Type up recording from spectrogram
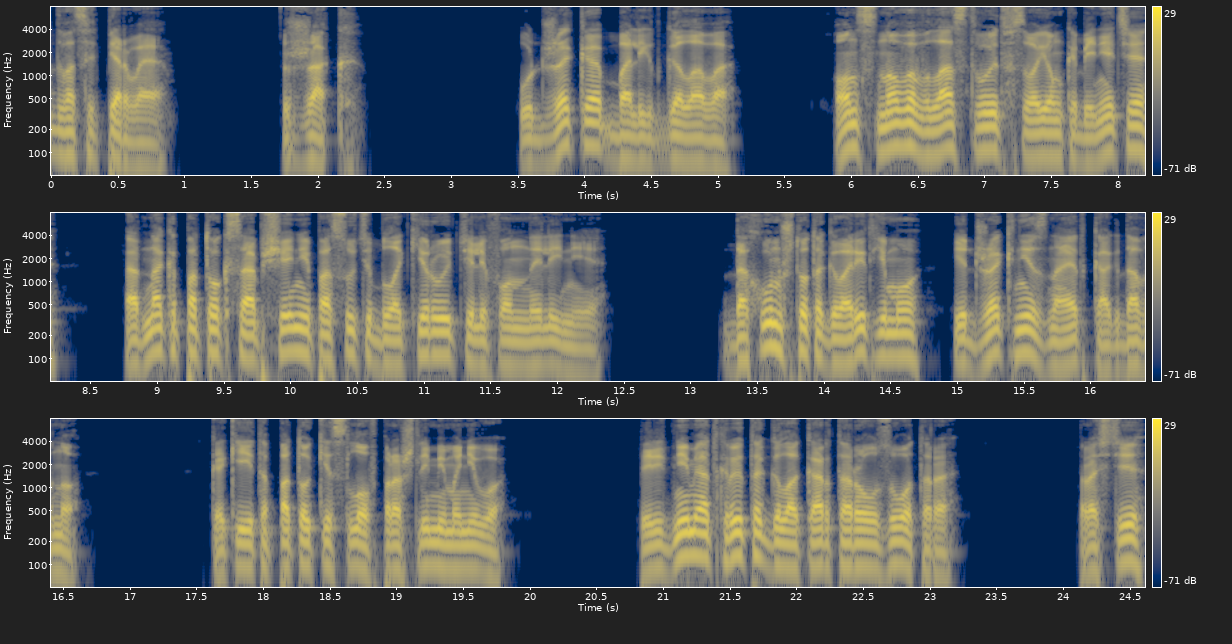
21. Жак. У Джека болит голова. Он снова властвует в своем кабинете, однако поток сообщений по сути блокирует телефонные линии. Дахун что-то говорит ему, и Джек не знает, как давно. Какие-то потоки слов прошли мимо него. Перед ними открыта голокарта Роузвотера. «Прости,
